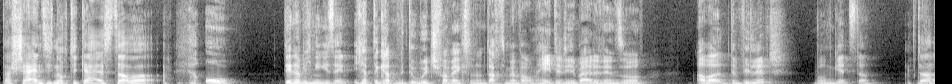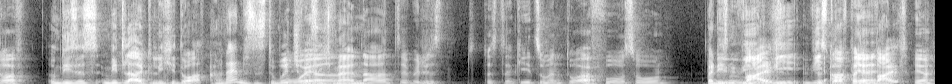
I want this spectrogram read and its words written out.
Da scheinen sich noch die Geister, aber Oh, den habe ich nie gesehen. Ich habe den gerade mit The Witch verwechselt und dachte mir, warum hatet ihr beide den so? Aber The Village? Worum geht's da? da, Dorf. Um dieses mittelalterliche Dorf? Aber nein, das ist The Witch, oh was ja, ich meine. na, der Village das, da geht es um ein Dorf, wo so. Bei diesem wie- Wald? wie- wie das Dorf bei ja, dem Wald? Ja,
